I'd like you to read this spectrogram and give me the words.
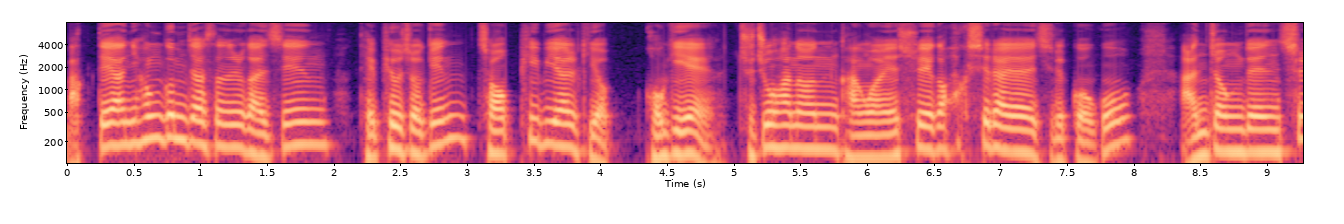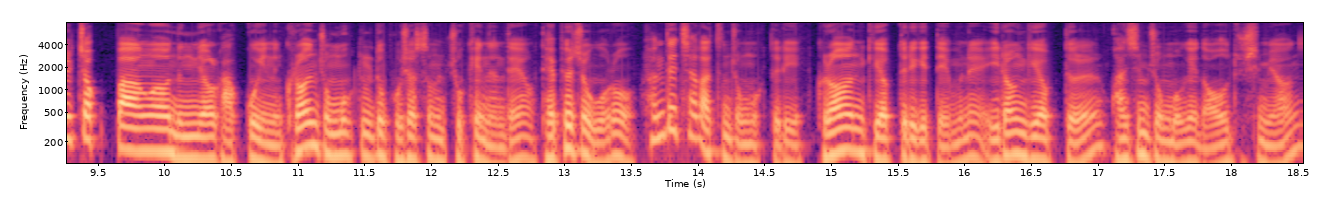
막대한 현금 자산을 가진 대표적인 저 PBR 기업 거기에 주주환원 강화의 수혜가 확실해질 거고 안정된 실적 방어 능력을 갖고 있는 그런 종목들도 보셨으면 좋겠는데요. 대표적으로 현대차 같은 종목들이 그런 기업들이기 때문에 이런 기업들 관심 종목에 넣어두시면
